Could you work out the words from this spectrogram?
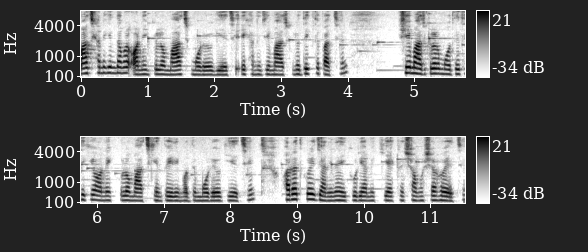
মাঝখানে কিন্তু আমার অনেকগুলো মাছ মরেও গিয়েছে। এখানে যে মাছগুলো দেখতে পাচ্ছেন, সেই মাছগুলোর মধ্যে থেকে অনেকগুলো মাছ কিন্তু এরই মধ্যে মরেও গিয়েছে। হঠাৎ করে জানি না একুরিয়ামে কি একটা সমস্যা হয়েছে,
